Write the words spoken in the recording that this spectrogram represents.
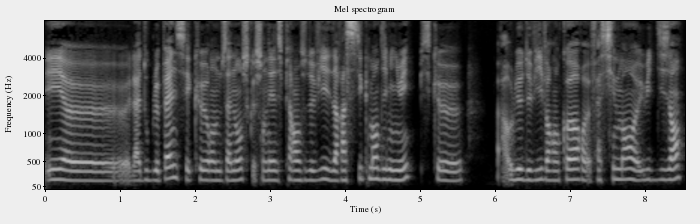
Et la double peine, c'est qu'on nous annonce que son espérance de vie est drastiquement diminuée, puisque bah, au lieu de vivre encore facilement 8-10 ans,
